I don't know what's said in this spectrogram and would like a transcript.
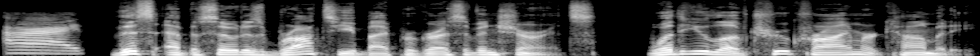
All right. This episode is brought to you by Progressive Insurance. Whether you love true crime or comedy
